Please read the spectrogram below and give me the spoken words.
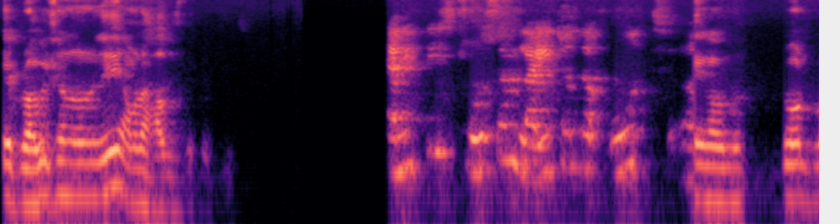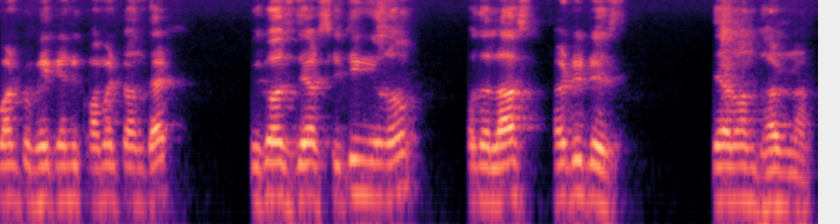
সেই প্রভিশন অনুযায়ী আমরা house oath uh, don't want to make any comment on that because they are sitting, you know, for the last 30 days, they are on dharna.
